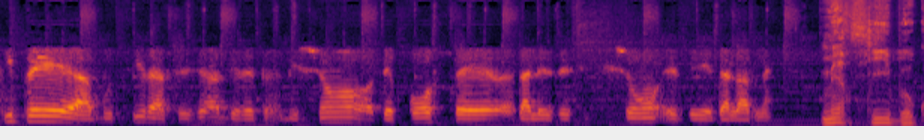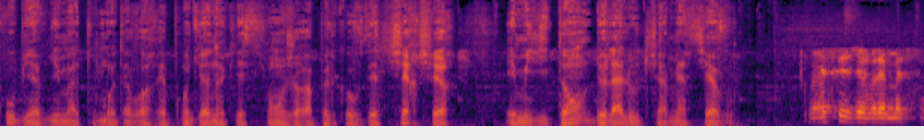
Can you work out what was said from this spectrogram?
qui peut aboutir à ce genre de rétribution des postes dans les institutions et de, dans l'armée. Merci beaucoup, bienvenue Matumo d'avoir répondu à nos questions. Je rappelle que vous êtes chercheur et militant de la lucha. Merci à vous. Merci, je vous remercie.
